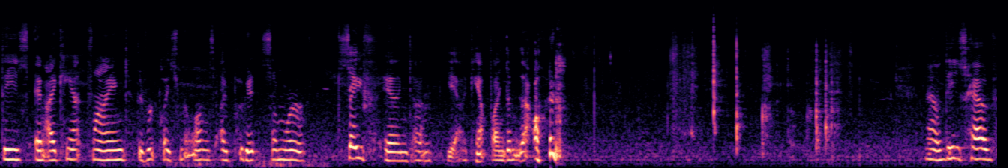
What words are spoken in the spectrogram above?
these and I can't find the replacement ones. I put it somewhere safe and um, yeah I can't find them now. now these have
